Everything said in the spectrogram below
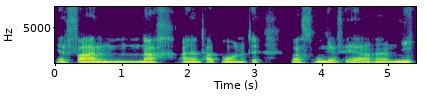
erfahren nach eineinhalb Monaten, was ungefähr äh, nicht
